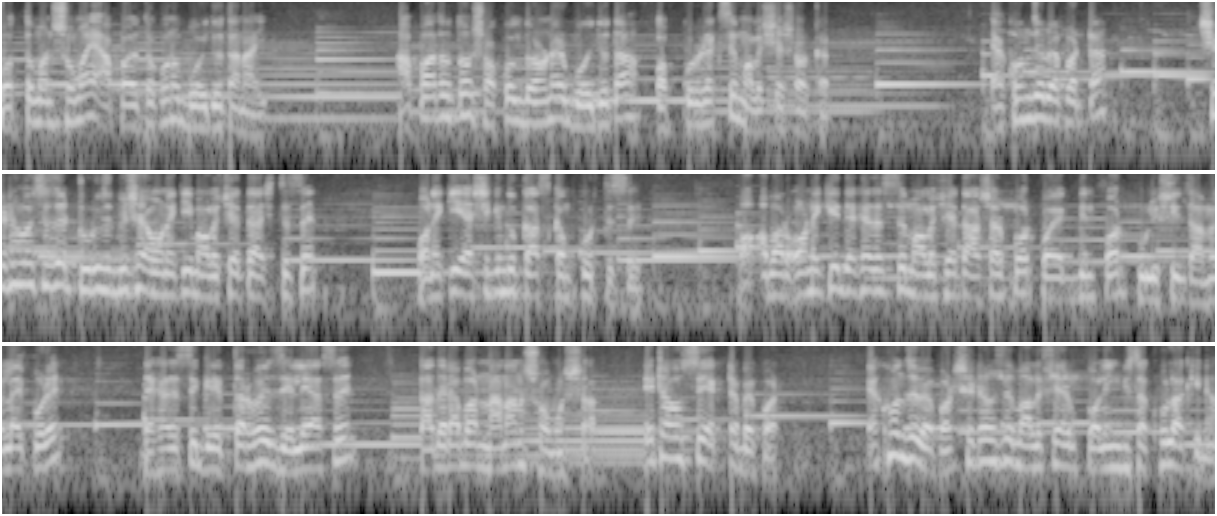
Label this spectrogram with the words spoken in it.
বর্তমান সময় আপাতত কোনো বৈধতা নাই। আপাতত সকল ধরনের বৈধতা অফ করে রাখছে মালয়েশিয়া সরকার। এখন যে ব্যাপারটা, সেটা হচ্ছে যে ট্যুরিস্ট বিষয়ে অনেকেই মালয়েশিয়াতে আসতেছে, অনেকেই এসে কিন্তু কাজ কাম করতেছে। আবার অনেকেই দেখা যাচ্ছে মালয়েশিয়াতে আসার পর, কয়েকদিন পর পুলিশি ঝামেলায় পড়ে দেখা যাচ্ছে গ্রেপ্তার হয়ে জেলে আছে, তাদের আবার নানান সমস্যা। এটা হচ্ছে একটা ব্যাপার। এখন যে ব্যাপার, সেটা হচ্ছে মালয়েশিয়ার কলিং ভিসা খোলা কিনা।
